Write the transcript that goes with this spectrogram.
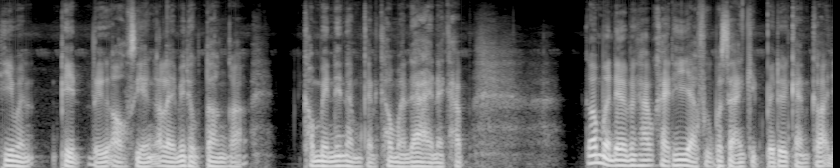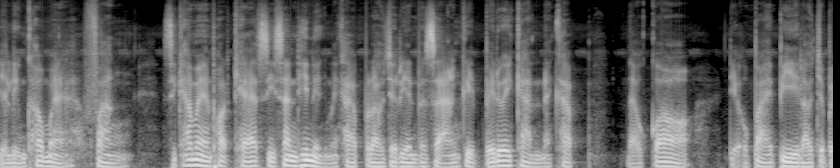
ที่มันผิดหรือออกเสียงอะไรไม่ถูกต้องก็คอมเมนต์แนะนำกันเข้ามาได้นะครับ ก็เหมือนเดิมนะครับ ใครที่อยากฝึกภาษาอังกฤษไปด้วยกันก็อย่าลืมเข้ามาฟังสิค้าแมนพอดแคสต์ซีซั่นที่1นะครับเราจะเรียนภาษาอังกฤษไปด้วยกันนะครับ แล้วก็เดี๋ยวปลายปีเราจะไป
